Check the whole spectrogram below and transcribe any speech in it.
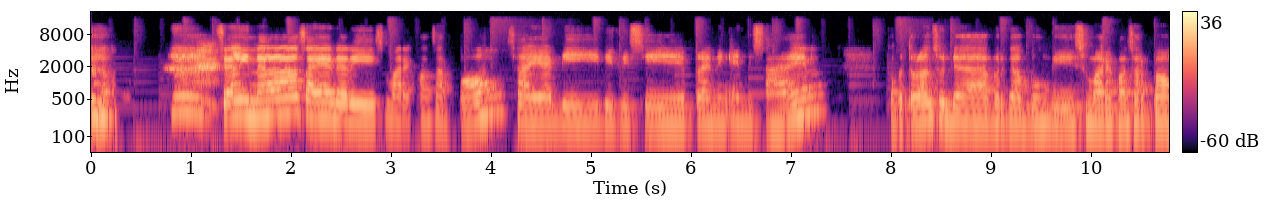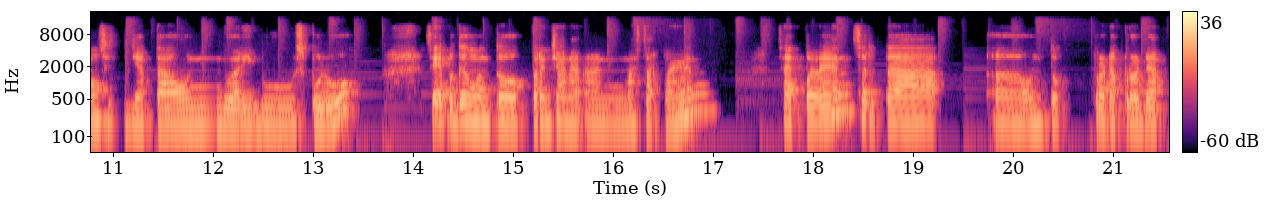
saya Lina, saya dari Sumarekon Serpong, saya di divisi Planning and Design. Kebetulan sudah bergabung di Sumarekon Serpong sejak tahun 2010. Saya pegang untuk perencanaan master plan, site plan, serta uh, untuk produk-produk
